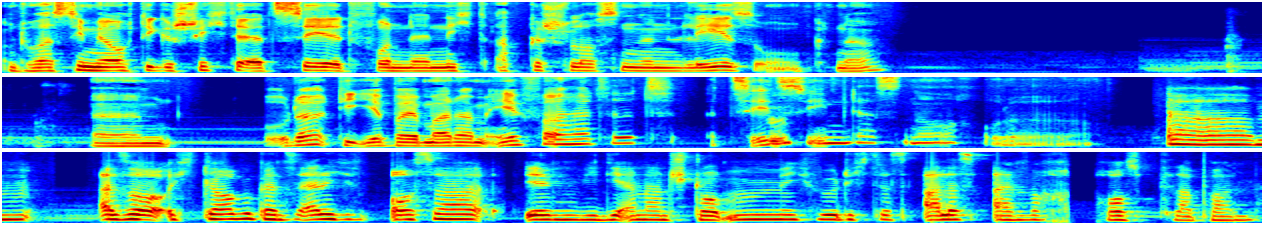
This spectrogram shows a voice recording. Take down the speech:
Und du hast ihm ja auch die Geschichte erzählt von der nicht abgeschlossenen Lesung, ne? Ähm, oder? Die ihr bei Madame Eva hattet? Erzählst hm? du ihm das noch? Oder? Ähm, also ich glaube ganz ehrlich, außer irgendwie die anderen stoppen mich, würde ich das alles einfach rausplappern.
